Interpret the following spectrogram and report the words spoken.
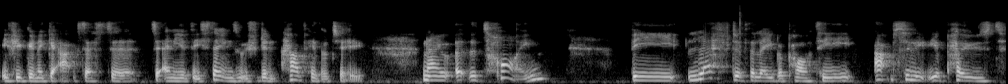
if you're going to get access to, to any of these things, which we didn't have hitherto. Now, at the time, the left of the Labour Party absolutely opposed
